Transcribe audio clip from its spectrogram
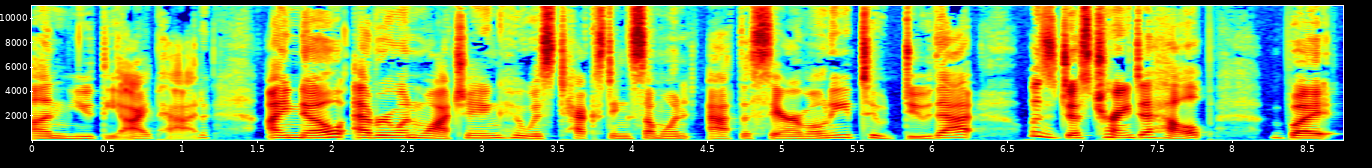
unmute the iPad. I know everyone watching who was texting someone at the ceremony to do that was just trying to help, but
